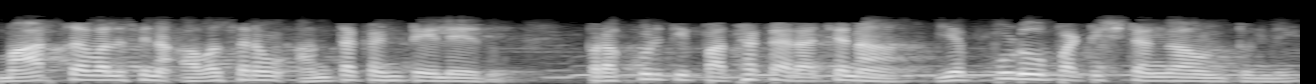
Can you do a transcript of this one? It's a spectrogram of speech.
మార్చవలసిన అవసరం అంతకంటే లేదు. ప్రకృతి పథక రచన ఎప్పుడూ పటిష్టంగా ఉంటుంది.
